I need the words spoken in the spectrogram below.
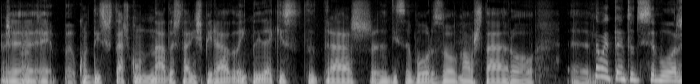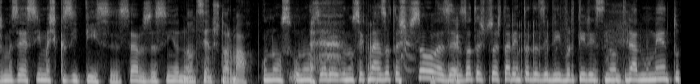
Uh, quando dizes que estás condenado a estar inspirado, em que medida é que isso te traz dissabores ou mal-estar ou uh, Não é tanto de sabores, mas é assim uma esquisitice, sabes? Assim, eu não, não te sentes normal? o não, o não ser, o não ser como as outras pessoas, as outras pessoas estarem todas a divertirem-se num determinado momento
